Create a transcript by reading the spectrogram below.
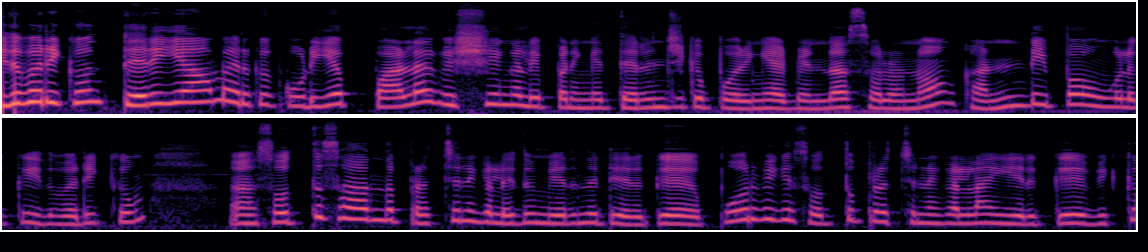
இது வரைக்கும் தெரியாமல் இருக்கக்கூடிய பல விஷயங்கள் இப்போ நீங்கள் தெரிஞ்சுக்க போகிறீங்க அப்படின்னு தான் சொல்லணும். கண்டிப்பாக உங்களுக்கு இது வரைக்கும் சொத்து சார்ந்த பிரச்சனைகள் எதுவும் இருந்துகிட்டு இருக்குது பூர்வீக சொத்து பிரச்சனைகள்லாம் இருக்குது விற்க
